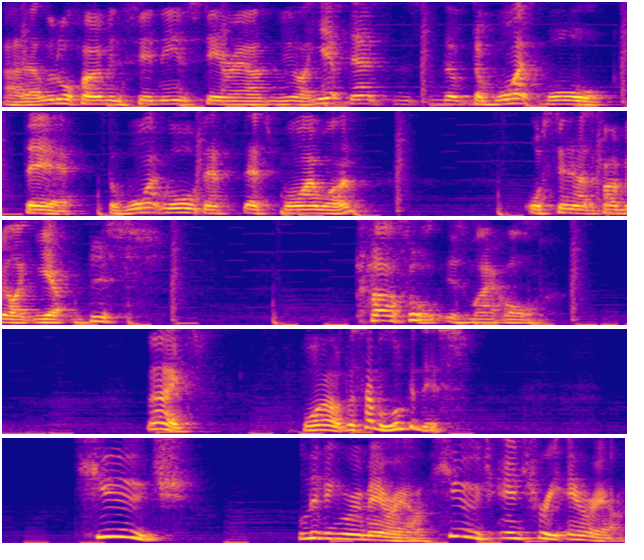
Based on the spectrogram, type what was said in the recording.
Uh, that little home in Sydney and stare out and be like, yep, that's the, the white wall there. The white wall, that's that's my one. Or stand out the front and be like, yep, this castle is my home. Mate, wow, let's have a look at this. Huge living room area, huge entry area.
